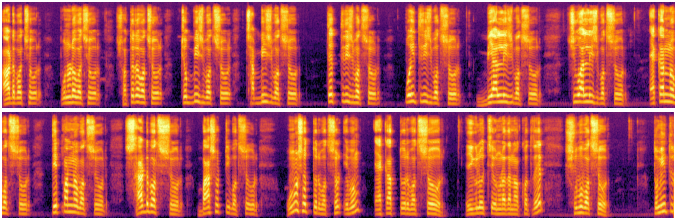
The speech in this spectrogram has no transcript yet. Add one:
আট বছর, পনেরো বছর, সতেরো বছর, চব্বিশ বৎসর, ছাব্বিশ বৎসর, তেত্রিশ বৎসর পঁয়ত্রিশ বৎসর, বিয়াল্লিশ বৎসর, চুয়াল্লিশ বৎসর, একান্ন বৎসর, তেপ্পান্ন বৎসর, ষাট বৎসর, বাষট্টি বৎসর, ঊনসত্তর বৎসর এবং একাত্তর বৎসর। এইগুলো হচ্ছে অনুরাধা নক্ষত্রের শুভ বৎসর। তো মিত্র,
